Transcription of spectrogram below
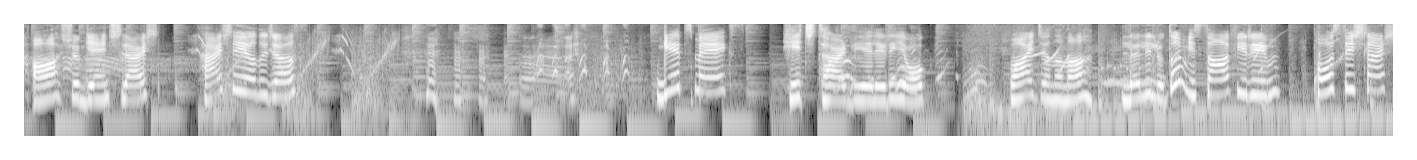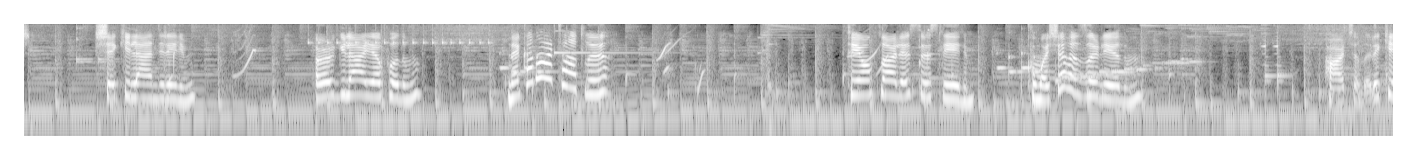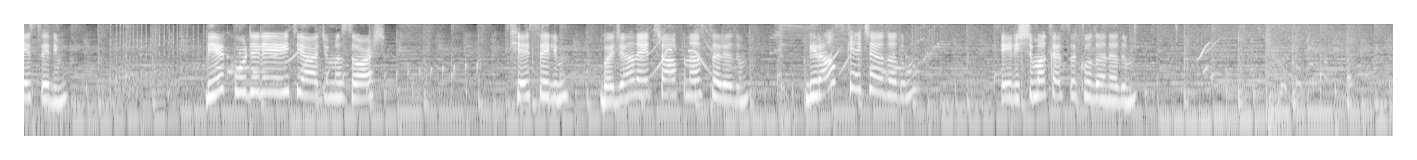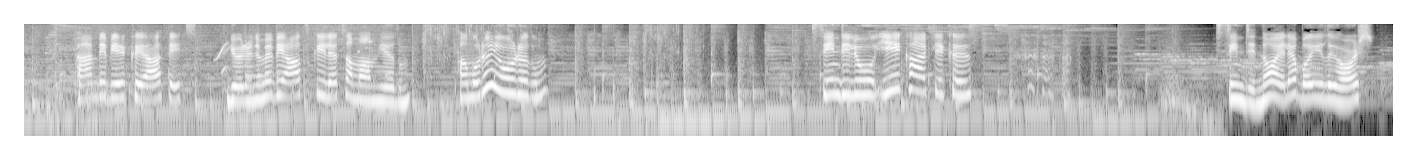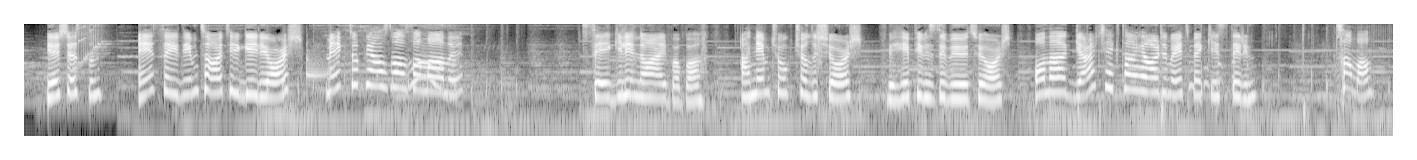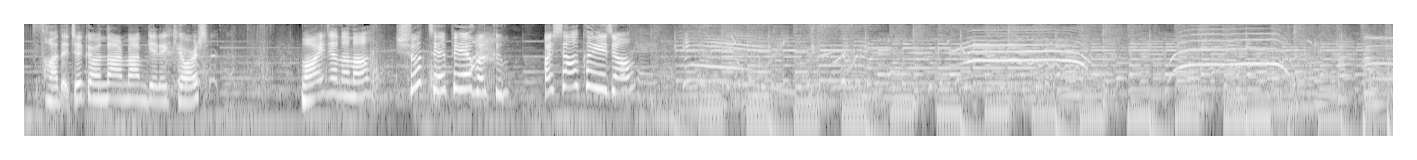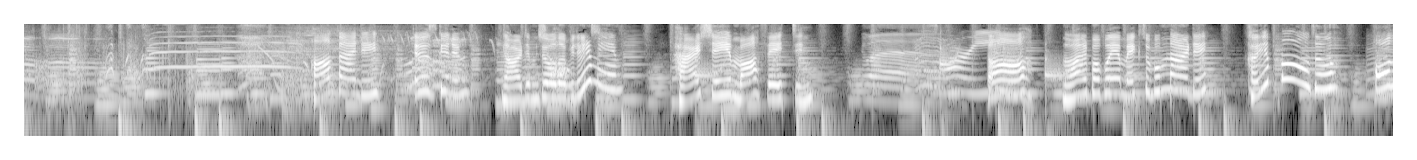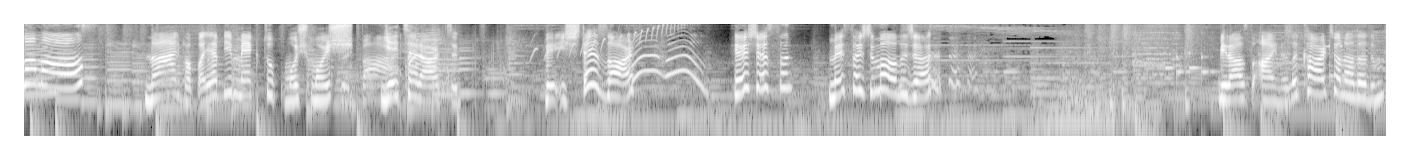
Ah şu gençler. Her şeyi alacağız. Git Max. Hiç terbiyeleri yok. Vay canına. Lalilu'da misafirim. Postişler. Şekillendirelim. Örgüler yapalım. Ne kadar tatlı. Fiyonklarla süsleyelim. Kumaşı hazırlayalım. Parçaları keselim. Bir kurdeleye ihtiyacımız var. Keselim. Bacağın etrafına saralım. Biraz keçe alalım. El makası kullanalım. Pembe bir kıyafet. Görünümü bir atkıyla tamamlayalım. Hamuru yoğuralım. Cindy Lou iyi kalpli kız. Cindy Noel'e bayılıyor. Yaşasın. En sevdiğim tatil geliyor. Mektup yazma zamanı. Sevgili Noel Baba, annem çok çalışıyor ve hepimizi büyütüyor. Ona gerçekten yardım etmek isterim. Tamam, sadece göndermem gerekiyor. Vay canına, şu tepeye bakın. Aşağı kayacağım. Hanımefendi, üzgünüm. Yardımcı olabilir miyim? Her şeyi mahvettin. Aa, Noel Baba'ya mektubum nerede? Kayıp mı oldu? Olamaz. Noel Baba'ya bir mektupmuşmuş. Yeter artık. Ve işte zar. Yaşasın. Mesajımı alacak. Biraz aynalı karton alalım.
